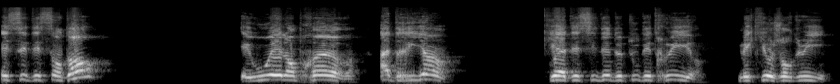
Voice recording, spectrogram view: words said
et ses descendants? Et où est l'empereur Adrien qui a décidé de tout détruire, mais qui aujourd'hui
